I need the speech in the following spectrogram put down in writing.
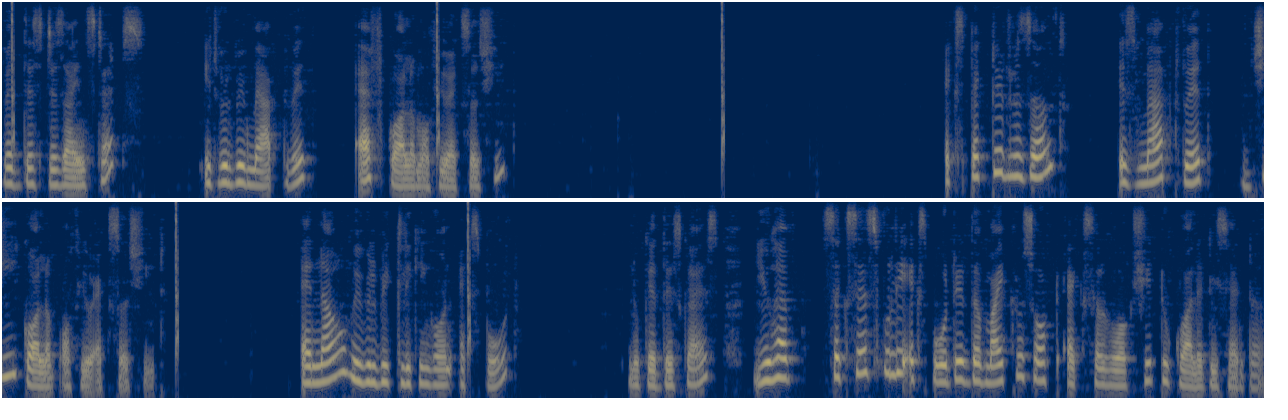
with this design steps, it will be mapped with F column of your Excel sheet. Expected result is mapped with G column of your Excel sheet. And now we will be clicking on export. Look at this guys. You have successfully exported the Microsoft Excel worksheet to Quality Center.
